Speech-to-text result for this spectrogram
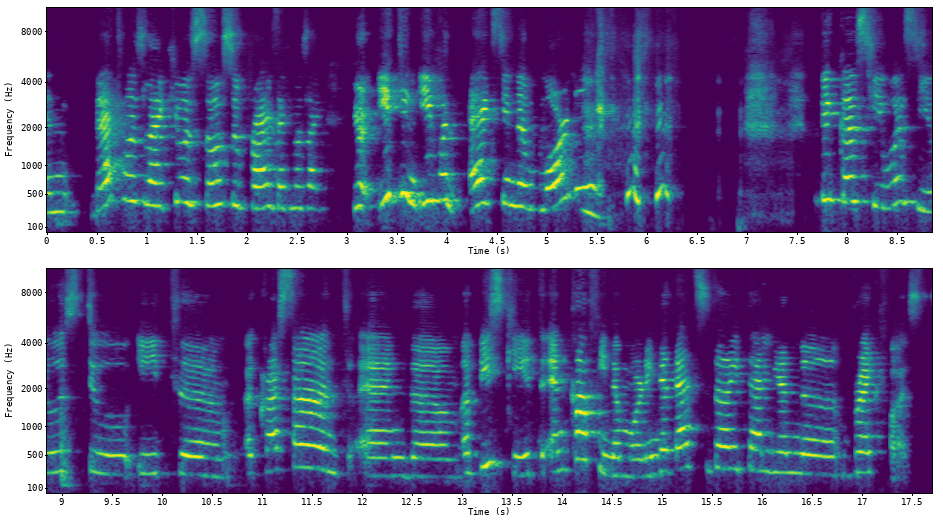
And that was like he was so surprised that he was like, you're eating even eggs in the morning. Because he was used to eat uh, a croissant and um, a biscuit and coffee in the morning and that's the italian uh, breakfast.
